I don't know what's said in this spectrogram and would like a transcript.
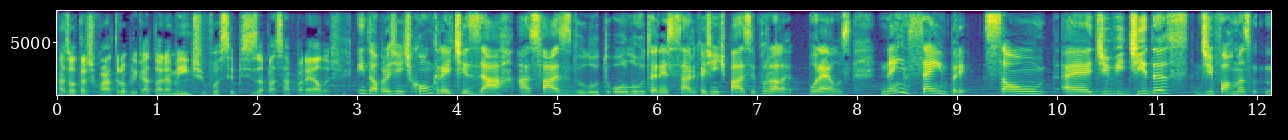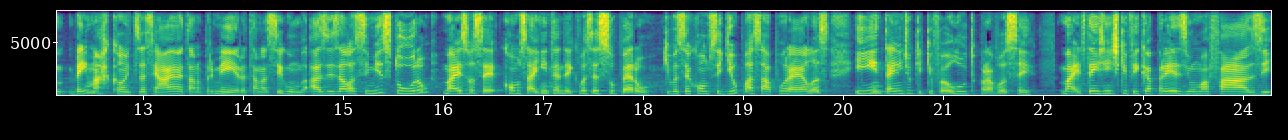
as outras quatro, obrigatoriamente, você precisa passar por elas? Então, pra gente concretizar as fases do luto, o luto é necessário que a gente passe por, ela, por elas. Nem sempre são é, divididas de formas bem marcantes, assim, ah, tá na primeira, tá na segunda. Às vezes elas se misturam, mas mas você consegue entender que você superou, que você conseguiu passar por elas e entende o que, que foi o luto para você. Mas tem gente que fica presa em uma fase,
